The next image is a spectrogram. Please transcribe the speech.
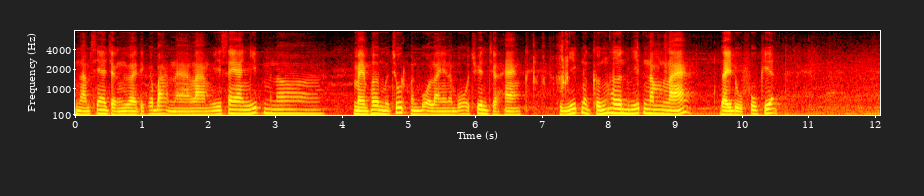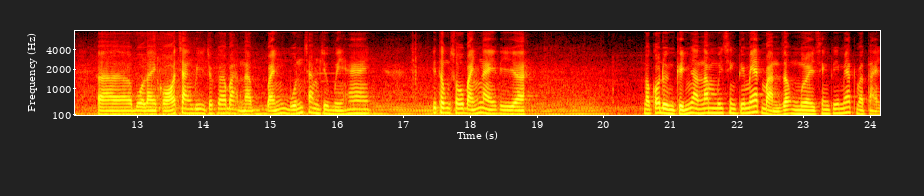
làm xe chở người thì các bạn là làm cái xe nhíp nó mềm hơn một chút còn bộ này là bộ chuyên chở hàng. Thì nhíp nó cứng hơn nhíp 5 lá đầy đủ phụ kiện. À, bộ này có trang bị cho các bạn là bánh 400 12 cái thông số bánh này thì à, nó có đường kính là 50 cm bản rộng 10 cm và tải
